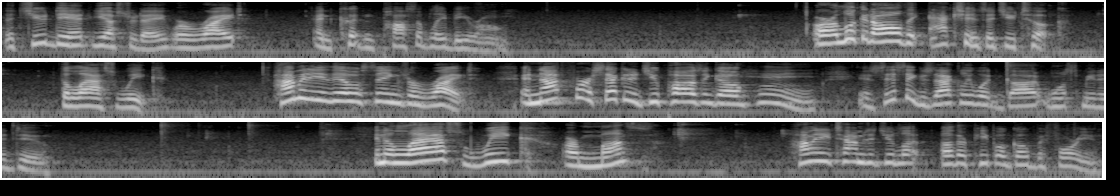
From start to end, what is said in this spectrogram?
that you did yesterday were right and couldn't possibly be wrong? Or look at all the actions that you took the last week. How many of those things are right? And not for a second did you pause and go, hmm, is this exactly what God wants me to do? In the last week or month, how many times did you let other people go before you?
